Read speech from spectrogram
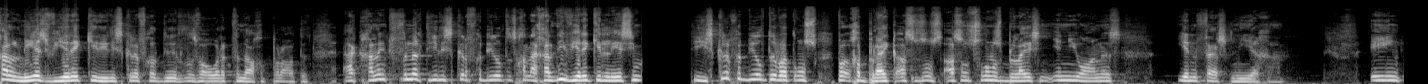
gaan lees weer 'n keer hierdie skrifgedeeltes waaroor ek vandag gepraat het. Ek gaan net vinnig hierdie skrifgedeeltes gaan. Ek gaan nie weer 'n keer lees nie. Die skrifgedeelte wat ons gebruik as ons as ons son ons bely in 1 Johannes 1 vers 9. En 'n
